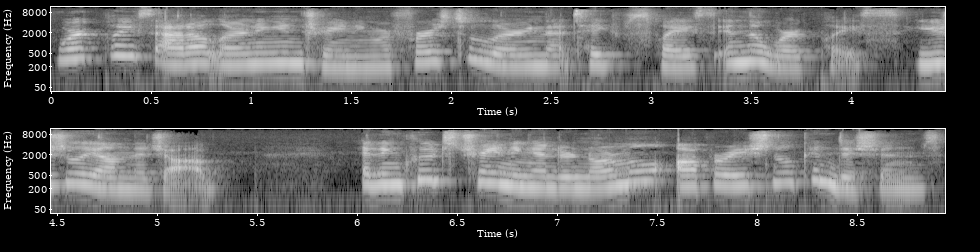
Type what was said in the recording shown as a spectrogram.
Workplace adult learning and training refers to learning that takes place in the workplace, usually on the job. It includes training under normal operational conditions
